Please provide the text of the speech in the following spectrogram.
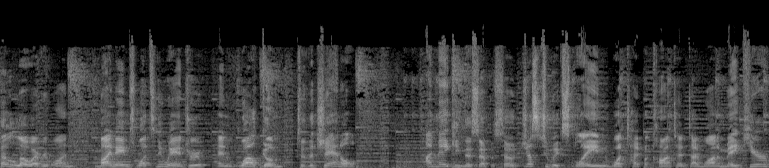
Hello everyone, my name's What's New Andrew, and welcome to the channel. I'm making this episode just to explain what type of content I want to make here,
